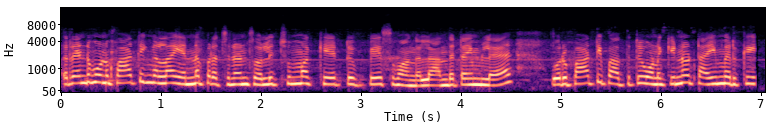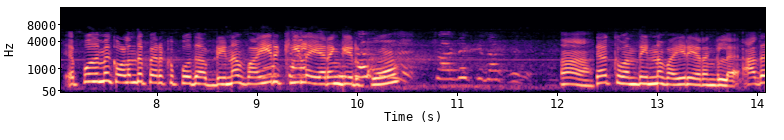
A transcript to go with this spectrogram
ரெண்டு மூணு பாட்டிங்கெல்லாம் என்ன பிரச்சனைன்னு சொல்லி சும்மா கேட்டு பேசுவாங்கல்ல அந்த டைமில் ஒரு பாட்டி பார்த்துட்டு உனக்கு இன்னும் டைம் இருக்குது எப்போதுமே குழந்தை பிறக்க போகுது அப்படின்னா வயிறு கீழே இறங்கி இருக்கும் எனக்கு வந்து இன்னும் வயிறு இறங்கல. அதை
